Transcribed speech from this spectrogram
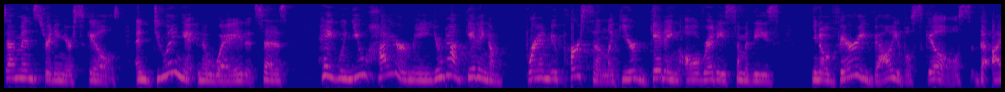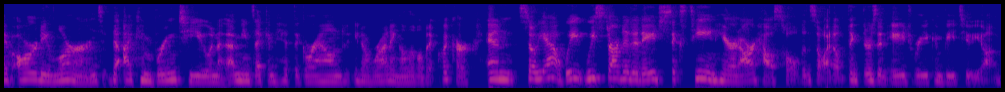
demonstrating your skills, and doing it in a way that says, hey, when you hire me, you're not getting a brand new person. Like you're getting already some of these you know, very valuable skills that I've already learned that I can bring to you. And that means I can hit the ground, you know, running a little bit quicker. And so, yeah, we, we started at age 16 here in our household. And so I don't think there's an age where you can be too young.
